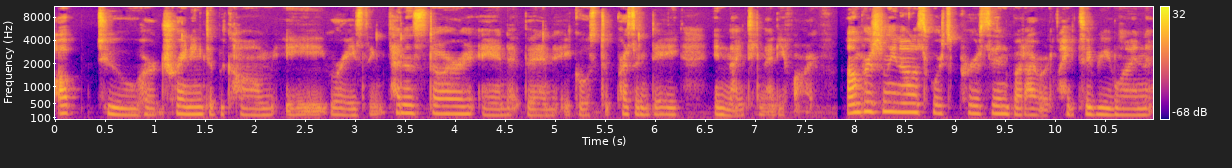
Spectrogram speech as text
up to her training to become a rising tennis star and then it goes to present day in 1995. I'm personally not a sports person, but I would like to be one.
